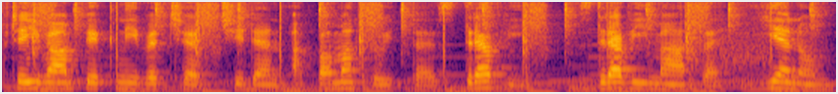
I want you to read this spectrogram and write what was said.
Přeji vám pěkný večer či den a pamatujte, zdraví, zdraví máte jenom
